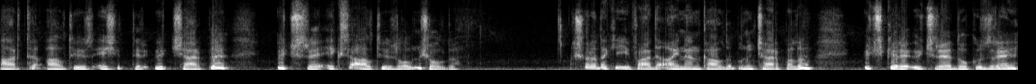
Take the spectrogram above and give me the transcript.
artı 600 eşittir 3 çarpı 3R eksi 600 olmuş oldu. Şuradaki ifade aynen kaldı. Bunu çarpalım. 3 kere 3R 9R.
